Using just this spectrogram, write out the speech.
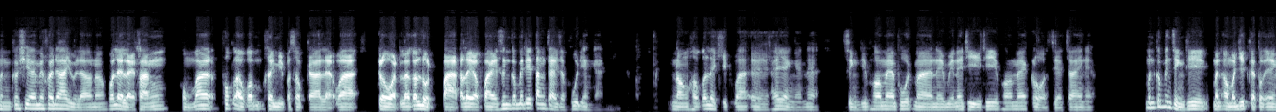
มันก็เชื่อไม่ค่อยได้อยู่แล้วเนาะเพราะหลาย ๆ ครั้งผมว่าพวกเราก็เคยมีประสบการณ์แหละว่าโกรธแล้วก็หลุดปากอะไรออกไป ซึ่งก็ไม่ได้ตั้งใจจะพูดอย่างนั้นน้องเขาก็เลยคิดว่า เออ ถ้าอย่างนั้นเนี่ย สิ่งที่พ่อแม่พูดมาในวินาทีที่พ่อแม่โกรธเสียใจเนี่ย มันก็เป็นสิ่งที่มันเอามายึดกับตัวเอง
